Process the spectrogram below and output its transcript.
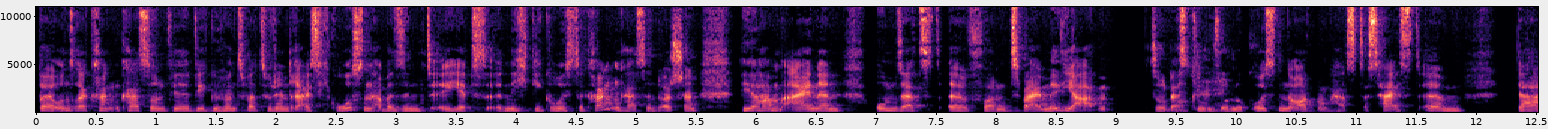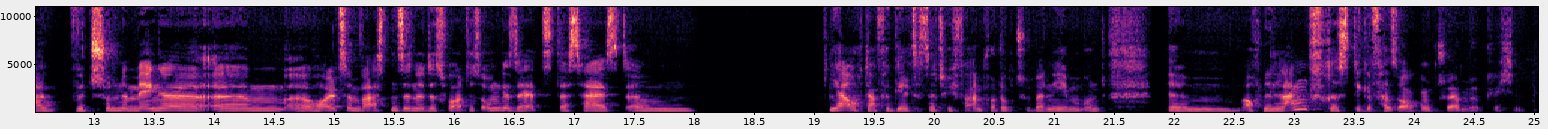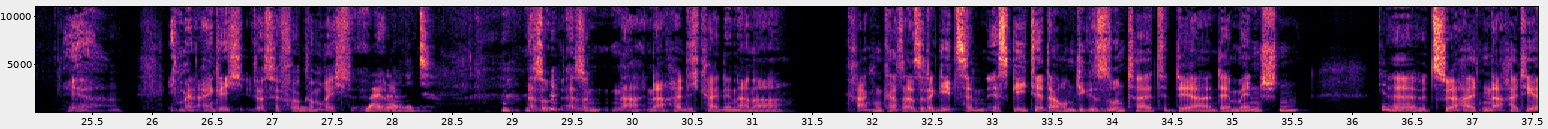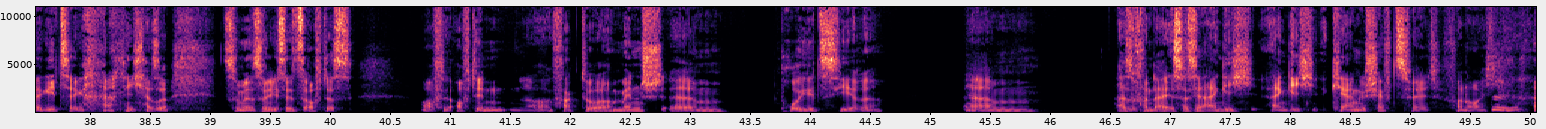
bei unserer Krankenkasse und wir, wir gehören zwar zu den 30 Großen, aber sind äh, jetzt nicht die größte Krankenkasse in Deutschland. Wir haben einen Umsatz äh, von zwei Milliarden so dass okay. du so eine Größenordnung hast. Das heißt, ähm, da wird schon eine Menge ähm, äh, Holz im wahrsten Sinne des Wortes umgesetzt. Das heißt, ähm, ja, auch dafür gilt es natürlich, Verantwortung zu übernehmen und ähm, auch eine langfristige Versorgung zu ermöglichen. Ja, ich meine eigentlich, du hast ja vollkommen recht. Kleiner ähm, Ritt. Also, also Na Nachhaltigkeit in einer Krankenkasse, also da geht's ja, es geht ja darum, die Gesundheit der, der Menschen genau. äh, zu erhalten. Nachhaltiger geht's ja gar nicht. Also zumindest wenn ich jetzt auf das auf, auf den Faktor Mensch ähm, projiziere. Ja. Ähm, also von daher ist das ja eigentlich eigentlich Kerngeschäftsfeld von euch. Mhm.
